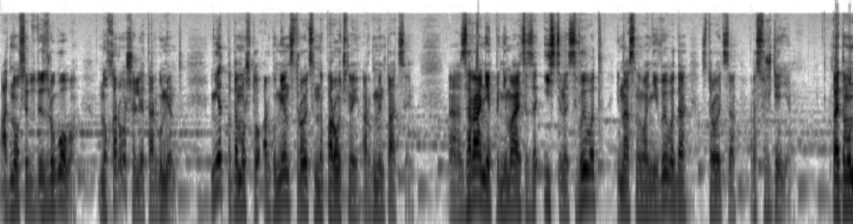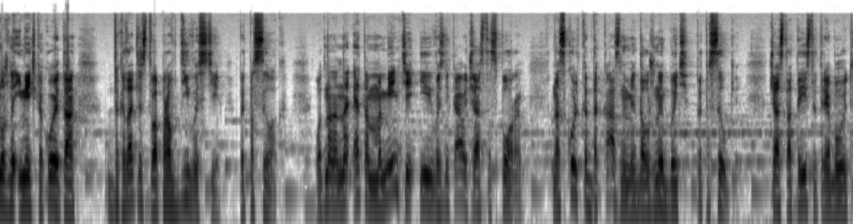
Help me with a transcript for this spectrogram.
Одно следует из другого. Но хороший ли это аргумент? Нет, потому что аргумент строится на порочной аргументации. Э, заранее принимается за истинность вывод, и на основании вывода строится рассуждение. Поэтому нужно иметь какое-то доказательство правдивости предпосылок. Вот на, на этом моменте и возникают часто споры. Насколько доказанными должны быть предпосылки? Часто атеисты требуют,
